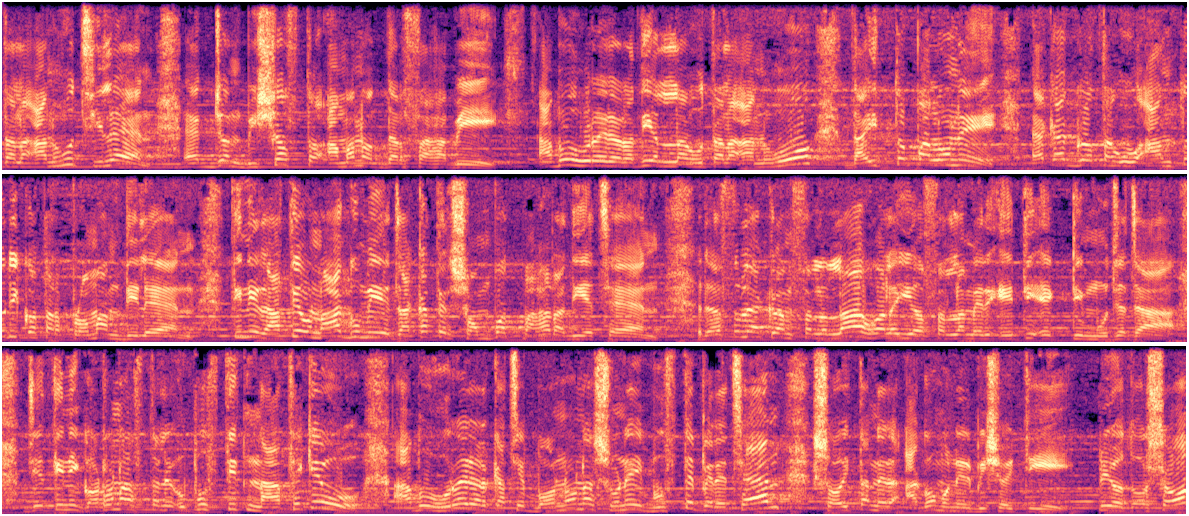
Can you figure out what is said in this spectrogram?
তাআলা আনহু ছিলেন একজন বিশ্বস্ত আমানতদার সাহাবী। আবু হুরাইরা তাআলা আনহু দায়িত্ব পালনে একাগ্রতা ও আন্তরিকতার প্রমাণ দিলেন। তিনি রাতেও না ঘুমিয়ে জাকাতের সম্পদ পাহারা দিয়েছেন। রাসূল আকরাম সাল্লাল্লাহু আলাইহি ওয়াসাল্লামের এটি একটি মুজেজা যে তিনি ঘটনাস্থলে উপস্থিত না থেকেও আবু হুরাইরার কাছে বর্ণনা শুনেই বুঝতে পেরেছেন শয়তানের আগমনের বিষয়টি। প্রিয় দর্শক,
